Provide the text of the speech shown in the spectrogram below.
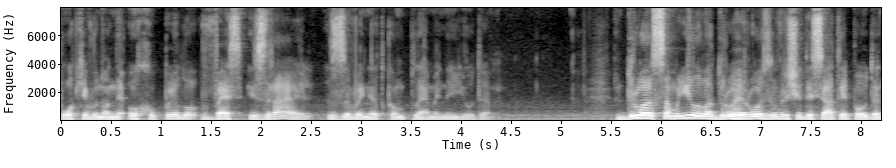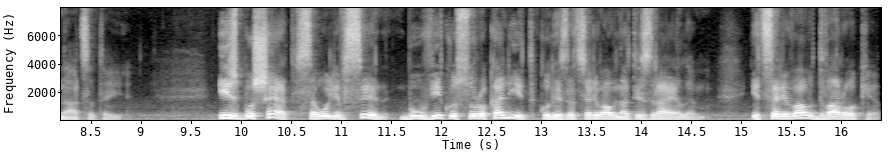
поки воно не охопило весь Ізраїль з винятком племені Юди. Друга Самуїлова, другий розділ вірші 10 по 11. Ішбошет, Саулів син, був віку 40 літ, коли зацарював над Ізраїлем, і царював два роки.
